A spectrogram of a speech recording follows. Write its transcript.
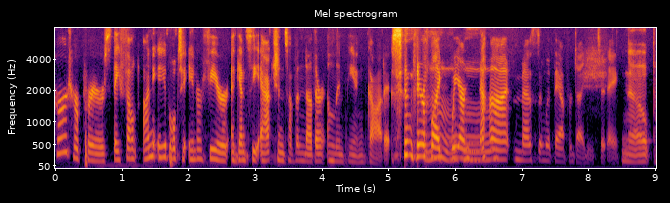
heard her prayers, they felt unable to interfere against the actions of another Olympian goddess. They're mm-hmm. like, we are mm-hmm. not messing with Aphrodite today. Nope.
